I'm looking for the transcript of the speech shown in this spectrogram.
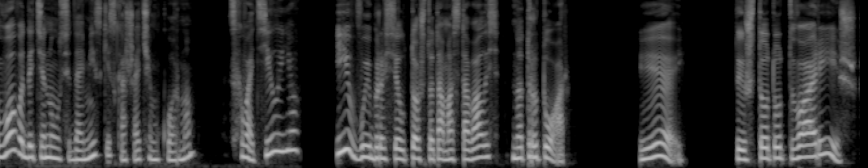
Вова дотянулся до миски с кошачьим кормом, схватил ее и выбросил то, что там оставалось, на тротуар. «Эй, ты что тут творишь?»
